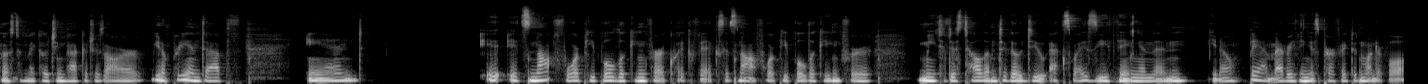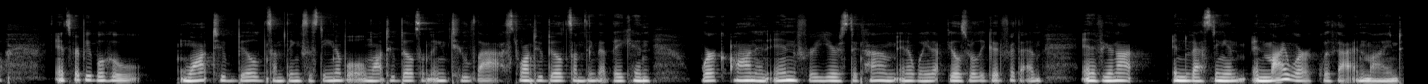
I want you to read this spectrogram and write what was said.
Most of my coaching packages are, you know, pretty in depth. And it, it's not for people looking for a quick fix. It's not for people looking for me to just tell them to go do XYZ thing and then, you know, bam, everything is perfect and wonderful. It's for people who want to build something sustainable, want to build something to last, want to build something that they can work on and in for years to come in a way that feels really good for them. And if you're not investing in, in my work with that in mind,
